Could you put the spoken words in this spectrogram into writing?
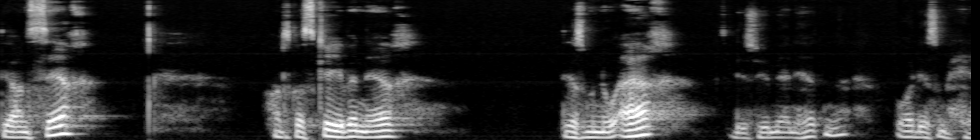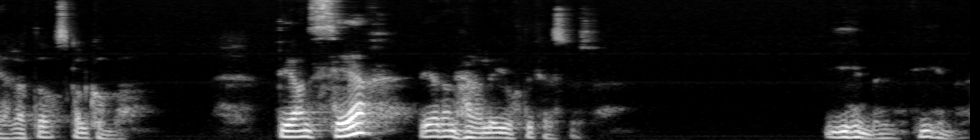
det han ser. Han skal skrive ned det som nå er, de syv menighetene, og det som heretter skal komme. Det han ser, det er den herliggjorte Kristus. I himmelen. I himmelen.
